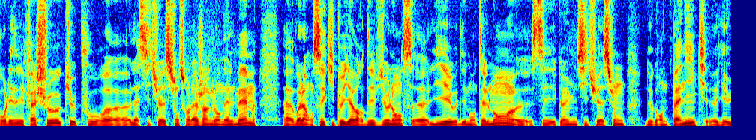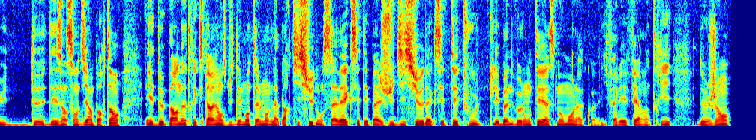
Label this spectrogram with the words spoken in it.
pour les fachos que pour euh, la situation sur la jungle en elle-même. Euh, voilà, on sait qu'il peut y avoir des violences euh, liées au démantèlement. Euh, c'est quand même une situation de grande panique. Euh, Il y a eu de- des incendies importants. Et de par notre expérience du démantèlement de la partie sud, on savait que c'était pas judicieux d'accepter toutes les bonnes volontés à ce moment-là. quoi. Il fallait faire un tri de gens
